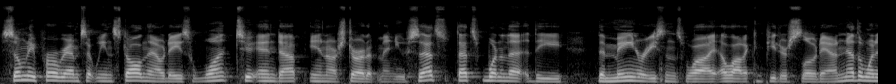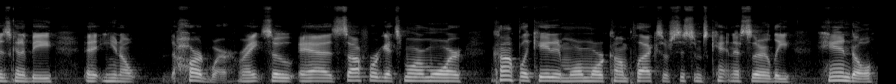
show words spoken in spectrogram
so many programs that we install nowadays want to end up in our startup menu. So that's that's one of the the the main reasons why a lot of computers slow down. Another one is going to be uh, you know hardware, right? So as software gets more and more complicated, more and more complex, our systems can't necessarily handle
